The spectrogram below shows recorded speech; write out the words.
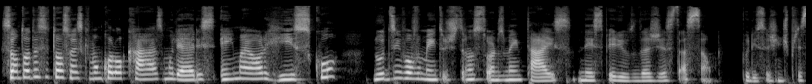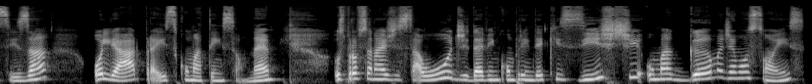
são todas situações que vão colocar as mulheres em maior risco no desenvolvimento de transtornos mentais nesse período da gestação. Por isso a gente precisa olhar para isso com uma atenção, né? Os profissionais de saúde devem compreender que existe uma gama de emoções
